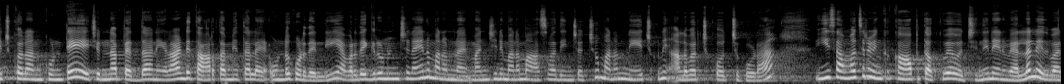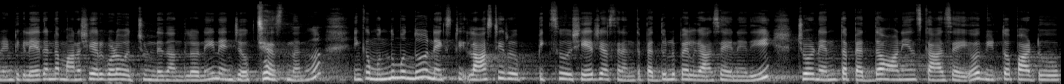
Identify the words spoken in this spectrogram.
నేర్చుకోవాలనుకుంటే చిన్న పెద్ద అని ఎలాంటి తారతమ్యత లే- ఉండకూడదండి. ఎవరి దగ్గర నుంచినైనా మనం మంచిని మనం ఆస్వాదించవచ్చు మనం నేర్చుకుని అలవర్చుకోవచ్చు కూడా. ఈ సంవత్సరం ఇంకా కాపు తక్కువే వచ్చింది. నేను వెళ్ళలేదు వాళ్ళ ఇంటికి. లేదంటే మన షేర్ కూడా వచ్చి ఉండేది అందులోని. నేను జోక్ చేస్తున్నాను. ఇంకా ముందు ముందు next last year pics share చేస్తాను. ఎంత పెద్ద ఉల్లిపాయలు కాసాయి అనేది. చూడండి ఎంత పెద్ద ఆనియన్స్ కాసాయో. వీటితో పాటు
